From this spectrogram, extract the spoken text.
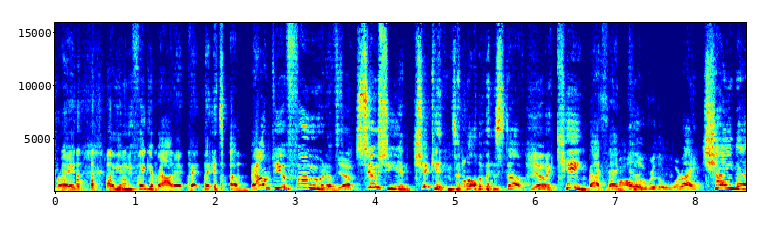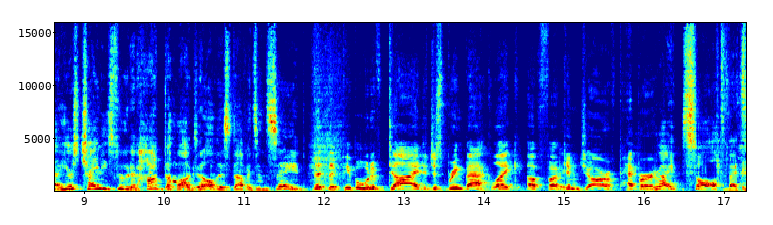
right like if you think about it that, that it's a bounty of food of Yep. sushi and chickens and all of this stuff Yep. the king back From then all could- over the world. right china here's chinese food and hot dogs and all this stuff it's insane That, that people would have died to just bring back like a fucking jar of pepper. Right, salt. That's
